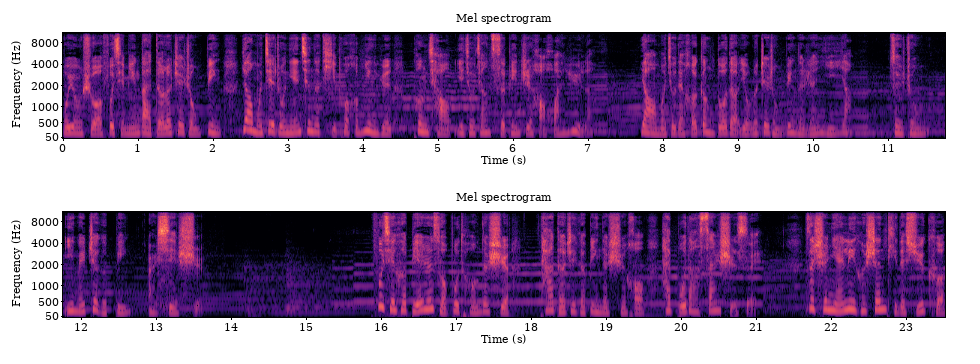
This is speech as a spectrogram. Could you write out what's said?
不用说，父亲明白得了这种病，要么借助年轻的体魄和命运，碰巧也就将此病治好还愈了。要么就得和更多的有了这种病的人一样，最终因为这个病而谢世。父亲和别人所不同的是，他得这个病的时候还不到三十岁，自持年龄和身体的许可，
